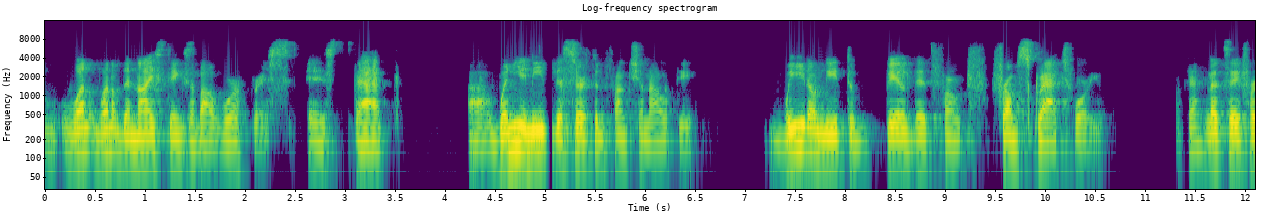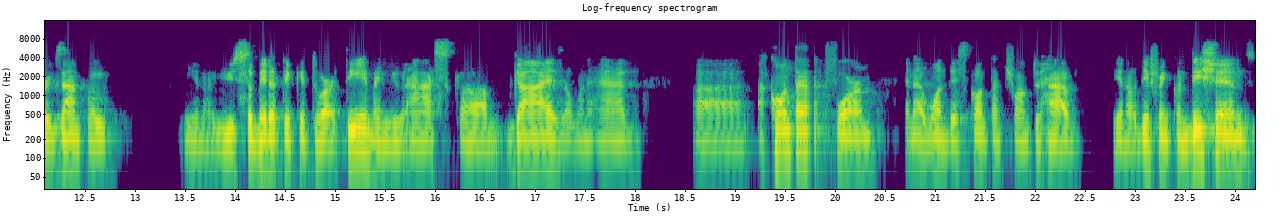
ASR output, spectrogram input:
one one of the nice things about WordPress is that uh, when you need a certain functionality, we don't need to build it from from scratch for you. Okay, let's say for example, you know, you submit a ticket to our team and you ask, um, guys, I want to add uh, a contact form, and I want this contact form to have you know different conditions,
